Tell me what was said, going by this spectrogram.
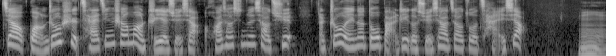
叫广州市财经商贸职业学校华侨新村校区。那周围呢，都把这个学校叫做财校。嗯，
